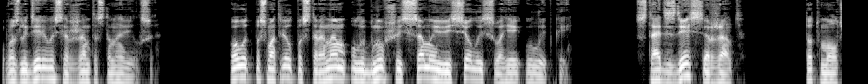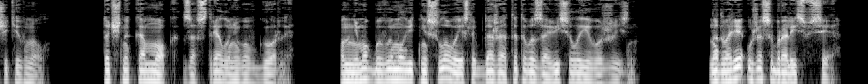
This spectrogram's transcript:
Возле дерева сержант остановился. Овод посмотрел по сторонам, улыбнувшись самой веселой своей улыбкой. — Стать здесь, сержант? Тот молча кивнул. Точно комок застрял у него в горле. Он не мог бы вымолвить ни слова, если б даже от этого зависела его жизнь. На дворе уже собрались все.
